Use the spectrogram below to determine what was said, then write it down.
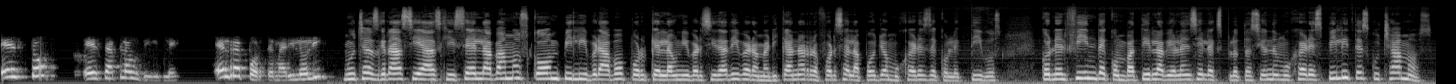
esto es aplaudible. El reporte, Mariloli. Muchas gracias, Gisela. Vamos con Pili Bravo porque la Universidad Iberoamericana refuerza el apoyo a mujeres de colectivos con el fin de combatir la violencia y la explotación de mujeres. Pili, te escuchamos.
